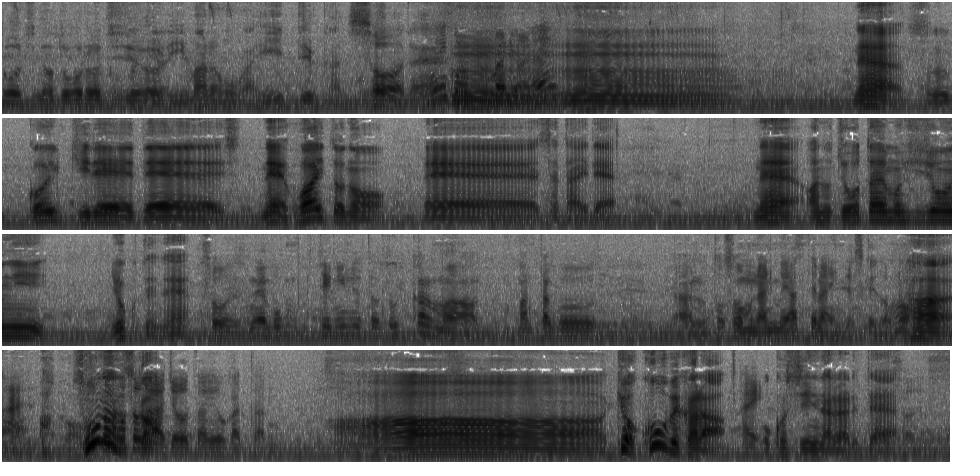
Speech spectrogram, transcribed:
当時の道路事情より今の方がいいっていう感じですそうですね。この車にはね。うん。ねすっごい綺麗でねホワイトの、えー車体で。ねあの状態も非常に良くてね。そうですね、僕手に入れた時から、まあ、全くあの塗装も何もやってないんですけども、はい。あそうなんですか。状態良かったんでああ今日は神戸からはい。お越しになられて、そうです。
